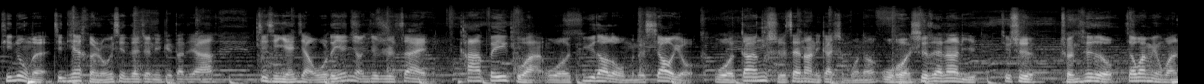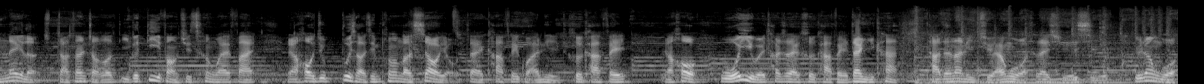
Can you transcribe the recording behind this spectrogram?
听众们，今天很荣幸在这里给大家进行演讲。我的演讲就是在咖啡馆，我遇到了我们的校友。我当时在那里干什么呢？我是在那里就是纯粹的在外面玩累了，打算找到一个地方去蹭 WiFi，然后就不小心碰到了校友在咖啡馆里喝咖啡。然后我以为他是在喝咖啡，但一看他在那里卷我，他在学习，就让我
